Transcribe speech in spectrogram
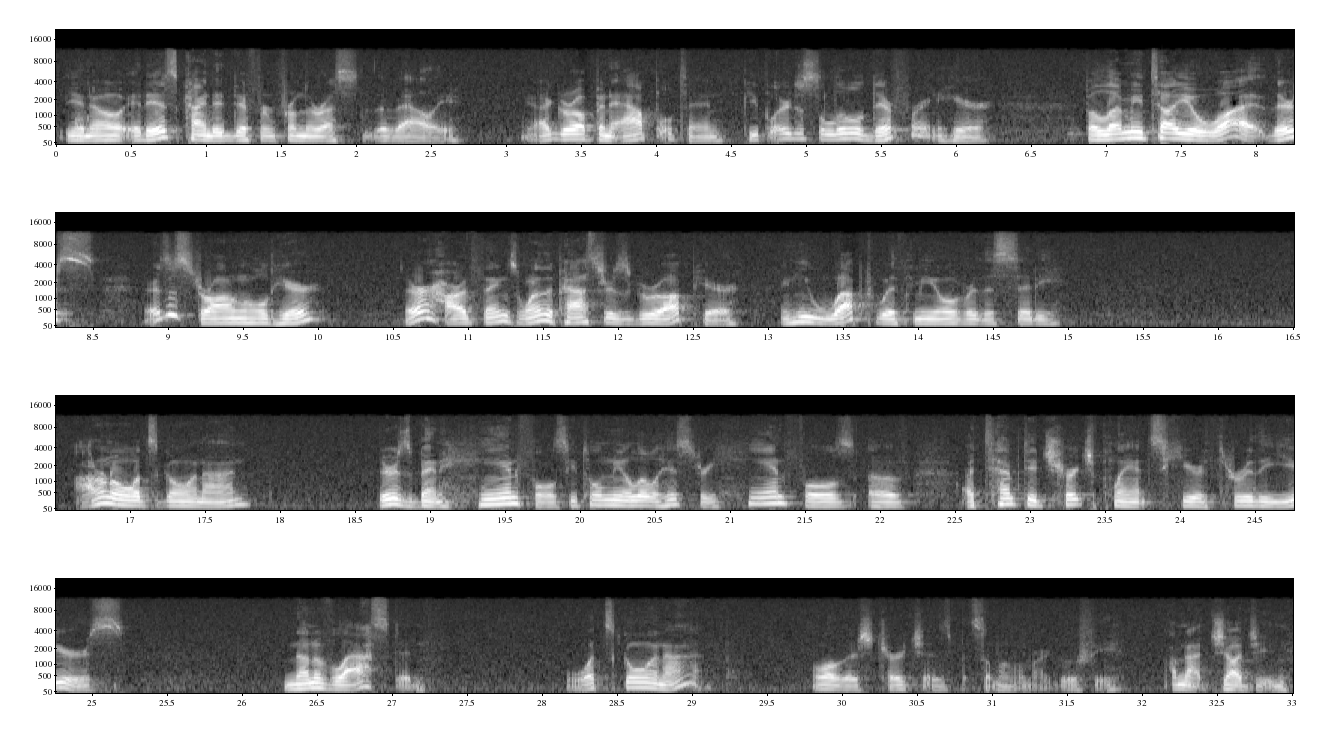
you know, it is kind of different from the rest of the valley. I grew up in Appleton. People are just a little different here. But let me tell you what, there's, there's a stronghold here. There are hard things. One of the pastors grew up here, and he wept with me over the city. I don't know what's going on. There's been handfuls, he told me a little history, handfuls of attempted church plants here through the years. None have lasted. What's going on? Well, there's churches, but some of them are goofy. I'm not judging.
